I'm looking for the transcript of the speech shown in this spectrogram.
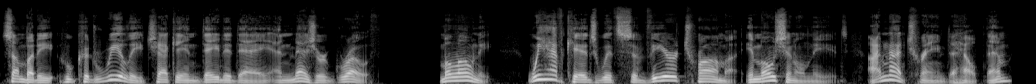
somebody who could really check in day to day and measure growth. Maloney, we have kids with severe trauma, emotional needs. I'm not trained to help them.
